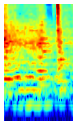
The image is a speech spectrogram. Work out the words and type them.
I'm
